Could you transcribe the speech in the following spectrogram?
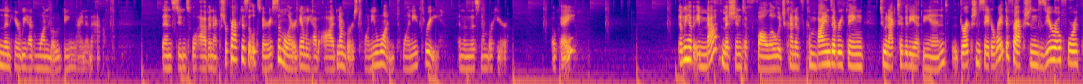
And then here we had one mode being nine and a half. Then students will have an extra practice that looks very similar. Again, we have odd numbers, 21, 23, and then this number here. Okay? Then we have a math mission to follow, which kind of combines everything to an activity at the end. The directions say to write the fractions 0 fourth,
